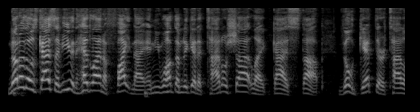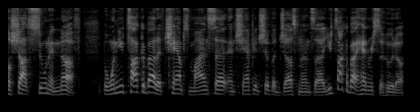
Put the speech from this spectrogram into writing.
none of those guys have even headlined a fight night, and you want them to get a title shot? Like, guys, stop. They'll get their title shot soon enough. But when you talk about a champ's mindset and championship adjustments, uh, you talk about Henry Cejudo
